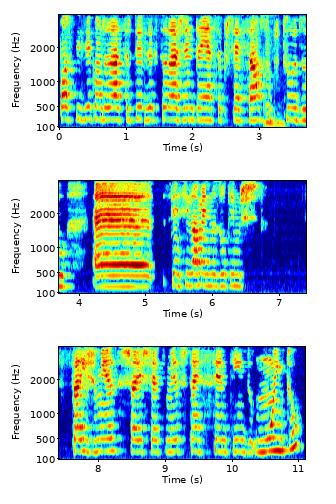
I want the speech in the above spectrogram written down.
posso dizer com toda a certeza que toda a gente tem essa percepção, sobretudo eh, sensivelmente nos últimos seis meses, seis, sete meses, tem-se sentido muito,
